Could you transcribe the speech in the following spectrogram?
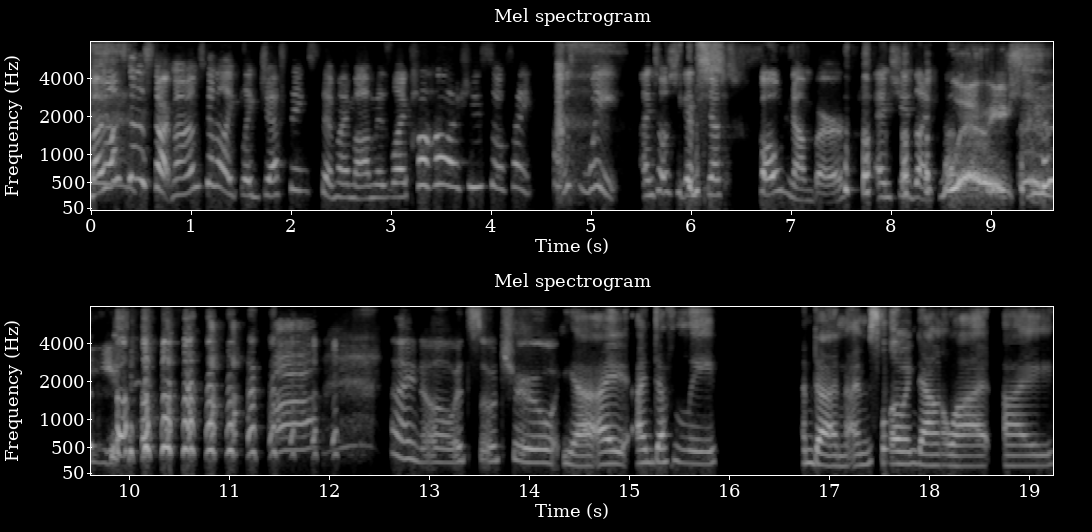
My mom's gonna start. My mom's gonna like like Jeff thinks that my mom is like, haha, she's so funny. Just wait until she gets Jeff's phone number and she's like, Where is she? I know it's so true. Yeah, I I'm definitely I'm done. I'm slowing down a lot. I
